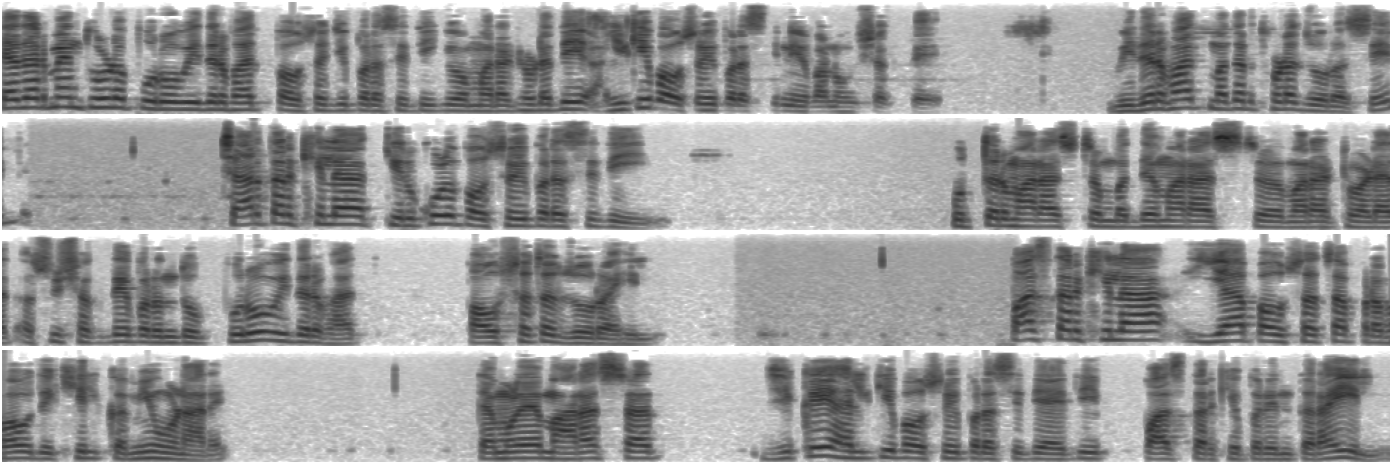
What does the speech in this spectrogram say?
त्या दरम्यान थोडं पूर्व विदर्भात पावसाची परिस्थिती किंवा मराठवाड्यातही हलकी पावसाळी परिस्थिती निर्माण होऊ शकते. विदर्भात मात्र थोडा जोर असेल. चार तारखेला किरकोळ पावसाळी परिस्थिती उत्तर महाराष्ट्र मध्य महाराष्ट्र मराठवाड्यात असू शकते परंतु पूर्व विदर्भात पावसाचा जोर राहील. पाच तारखेला या पावसाचा प्रभाव देखील कमी होणार आहे. त्यामुळे महाराष्ट्रात जी काही हलकी पावसाळी परिस्थिती आहे ती पाच तारखेपर्यंत राहील.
